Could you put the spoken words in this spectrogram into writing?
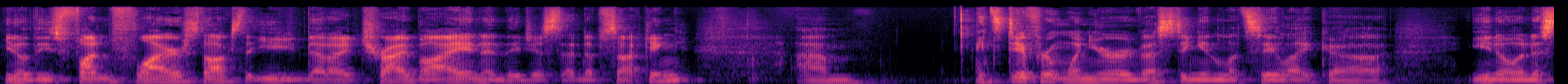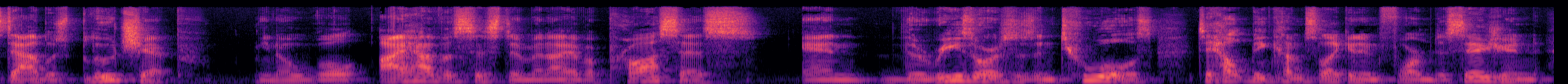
you know, these fun flyer stocks that you that I try buying and they just end up sucking. Um, it's different when you're investing in, let's say, like, uh, you know, an established blue chip. You know, well, I have a system and I have a process and the resources and tools to help me come to like an informed decision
